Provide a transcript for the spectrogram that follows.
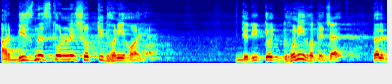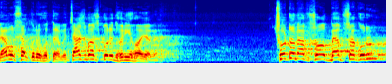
আর বিজনেস করলে সত্যি ধনী হওয়া যায়। যদি কেউ ধনী হতে চায়, তাহলে ব্যবসা করে হতে হবে। চাষবাস করে ধনী হওয়া যাবে না। ছোট ব্যবসা ব্যবসা করুন।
